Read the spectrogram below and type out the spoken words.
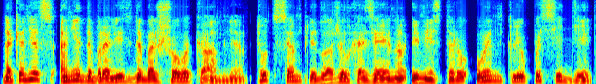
Наконец, они добрались до большого камня. Тут Сэм предложил хозяину и мистеру Уэнклю посидеть,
